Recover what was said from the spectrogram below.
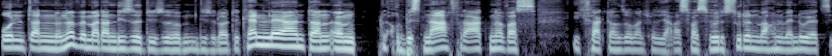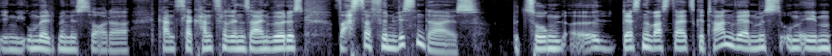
Und dann, ne, wenn man dann diese, diese, diese Leute kennenlernt, dann ähm, auch ein bisschen nachfragt, ne, was, ich frage dann so manchmal, ja, was, was würdest du denn machen, wenn du jetzt irgendwie Umweltminister oder Kanzler, Kanzlerin sein würdest, was da für ein Wissen da ist bezogen äh, dessen, was da jetzt getan werden müsste, um eben,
